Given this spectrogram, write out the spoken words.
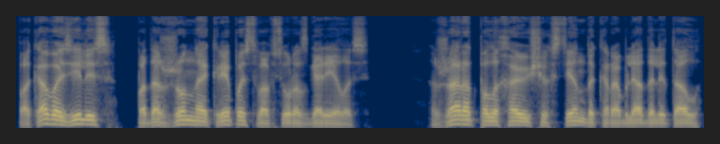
Пока возились, подожженная крепость вовсю разгорелась. Жар от полыхающих стен до корабля долетал,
